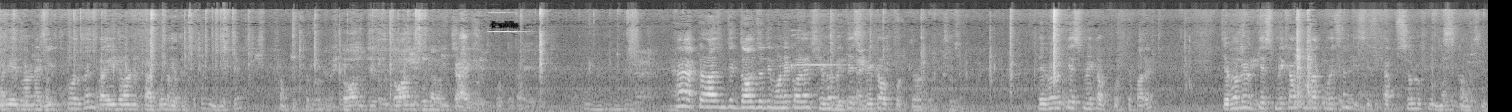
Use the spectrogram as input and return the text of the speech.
উনি এই ধরনের রিট করবেন বা এই ধরনের কার্যকলাপের সাথে নিজেকে সম্পৃক্ত করবেন। দল যেহেতু দল চায় করতে পারে? হ্যাঁ একটা রাজনৈতিক দল যদি মনে করেন সেভাবে কেস মেক আউট করতে হবে। সেভাবে কেস মেক আউট করতে পারে। যেভাবে কেস মেক আউট ওরা করেছেন দিস ইজ অ্যাবসলিউটলি মিসকনসিভ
